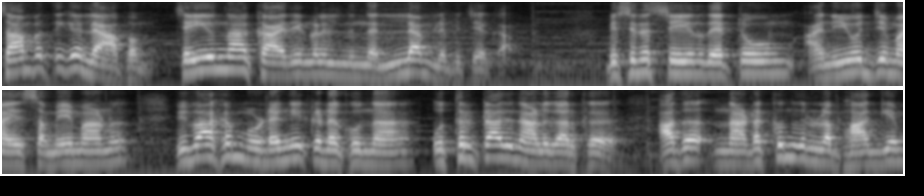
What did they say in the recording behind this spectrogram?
സാമ്പത്തിക ലാഭം ചെയ്യുന്ന കാര്യങ്ങളിൽ നിന്നെല്ലാം ലഭിച്ചേക്കാം. ബിസിനസ് ചെയ്യുന്നത് ഏറ്റവും അനുയോജ്യമായ സമയമാണ്. വിവാഹം മുടങ്ങിക്കിടക്കുന്ന ഉത്രട്ടാതി നാളുകാർക്ക് അത് നടക്കുന്നതിനുള്ള ഭാഗ്യം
